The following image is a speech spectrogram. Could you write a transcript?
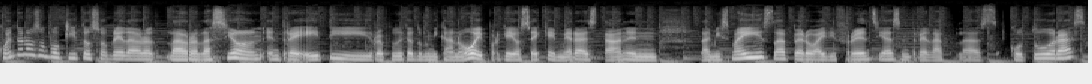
Cuéntanos un poquito sobre la, relación entre Haití y República Dominicana hoy, porque yo sé que, mira, están en la misma isla, pero hay diferencias entre las culturas.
